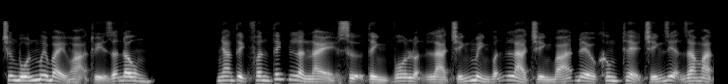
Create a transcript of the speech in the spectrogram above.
Chương 47 Họa thủy dẫn đông. Nhan Tịch phân tích lần này sự tình vô luận là chính mình vẫn là Trình Bá đều không thể chính diện ra mặt,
